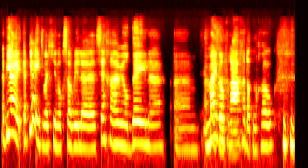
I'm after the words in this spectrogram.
Heb jij, heb jij iets wat je nog zou willen zeggen, wil delen? Um, mij wil vragen, dat mag ook.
